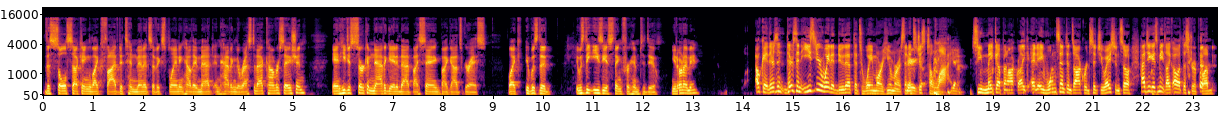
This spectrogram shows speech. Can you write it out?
the soul sucking like five to ten minutes of explaining how they met and having the rest of that conversation and he just circumnavigated that by saying by god's grace like it was the it was the easiest thing for him to do you know what i mean okay there's an there's an easier way to do that that's way more humorous and there it's just go. to lie yeah. so you make up an awkward like a one sentence awkward situation so how'd you guys meet like oh at the strip club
